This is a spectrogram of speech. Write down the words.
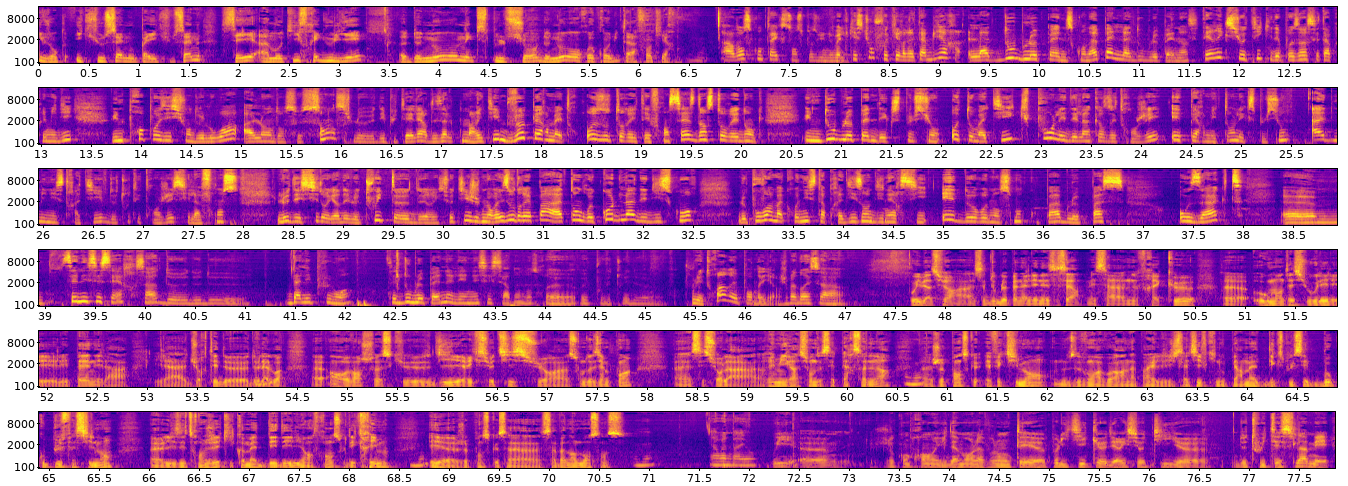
Donc, IQSEN ou pas IQSEN, c'est un motif régulier de non-expulsion, de non-reconduite à la frontière. Alors dans ce contexte, on se pose une nouvelle question. Faut-il rétablir la double peine, ce qu'on appelle la double peine hein? C'est Éric Ciotti qui déposera cet après-midi une proposition de loi allant dans ce sens. Le député LR des Alpes-Maritimes veut permettre aux autorités françaises d'instaurer donc une double peine d'expulsion automatique pour les délinquants étrangers et permettant l'expulsion administrative de tout étranger si la France le décide. Regardez le tweet d'Éric Ciotti. Je ne me résoudrai pas à attendre qu'au-delà des discours, le pouvoir macroniste, après dix ans d'inertie et de renoncement coupable, passe aux actes. Euh, c'est nécessaire, ça, d'aller plus loin. Cette double peine, elle est nécessaire dans notre. vous pouvez tous les, deux, tous les trois répondre d'ailleurs. Je m'adresse à oui, bien sûr, hein, cette double peine, elle est nécessaire, mais ça ne ferait que euh, augmenter, si vous voulez, les, peines et la, et la dureté de, la loi. Euh, en revanche, ce que dit Eric Ciotti sur euh, son deuxième point, c'est sur la rémigration de ces personnes-là. Mhm. je pense qu'effectivement, nous devons avoir un appareil législatif qui nous permette d'expulser beaucoup plus facilement les étrangers qui commettent des délits en France ou des crimes, mhm. et je pense que ça, ça, va dans le bon sens. Mhm. Oui, je comprends évidemment la volonté euh, politique d'Eric Ciotti euh, de tweeter cela, mais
